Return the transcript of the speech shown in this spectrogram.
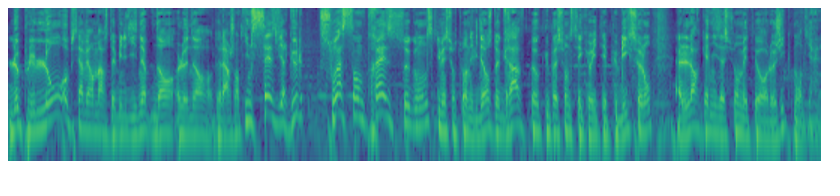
le plus long observé en mars 2019 dans le nord de l'Argentine, 16,73 secondes, ce qui met surtout en évidence de graves préoccupations de sécurité publique selon l'Organisation météorologique mondiale.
